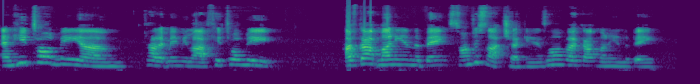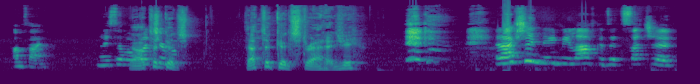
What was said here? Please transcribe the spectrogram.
And he told me, um, God, it made me laugh. He told me, I've got money in the bank, so I'm just not checking. As long as I've got money in the bank, I'm fine. And I said, Well, that's what's a your good, That's a good strategy. it actually made me laugh because it's such a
